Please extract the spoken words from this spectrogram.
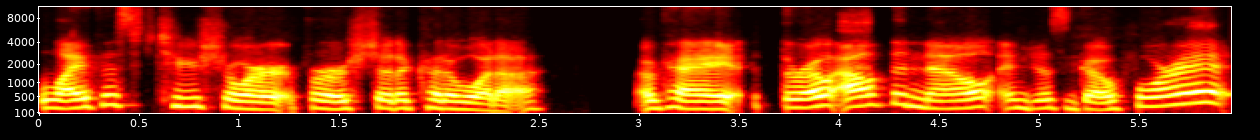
life is too short for shoulda, coulda, woulda. Okay. Throw out the no and just go for it.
